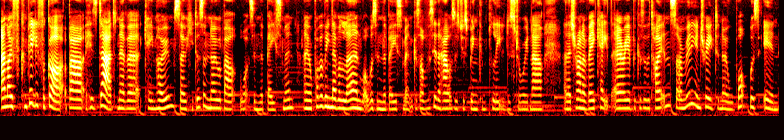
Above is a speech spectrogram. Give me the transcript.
And I completely forgot about his dad never came home, so he doesn't know about what's in the basement, and he'll probably never learn what was in the basement because obviously the house has just been completely destroyed now, and they're trying to vacate the area because of the Titans. So I'm really intrigued to know what was in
